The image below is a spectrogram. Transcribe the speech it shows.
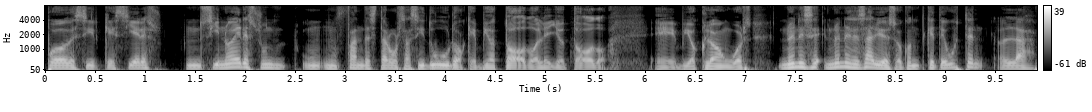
puedo decir que si eres. Si no eres un, fan de Star Wars así duro, que vio todo, leyó todo, eh, vio Clone Wars, no es, no es necesario eso. Que te gusten las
